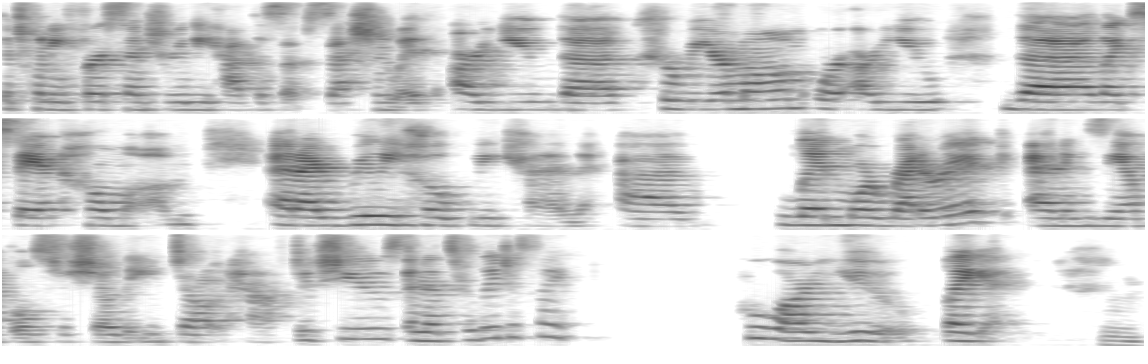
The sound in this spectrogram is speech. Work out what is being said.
the 21st century we have this obsession with are you the career mom or are you the like stay at home mom? And i really hope we can uh, lend more rhetoric and examples to show that you don't have to choose. And it's really just like who are you? Like Mm.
